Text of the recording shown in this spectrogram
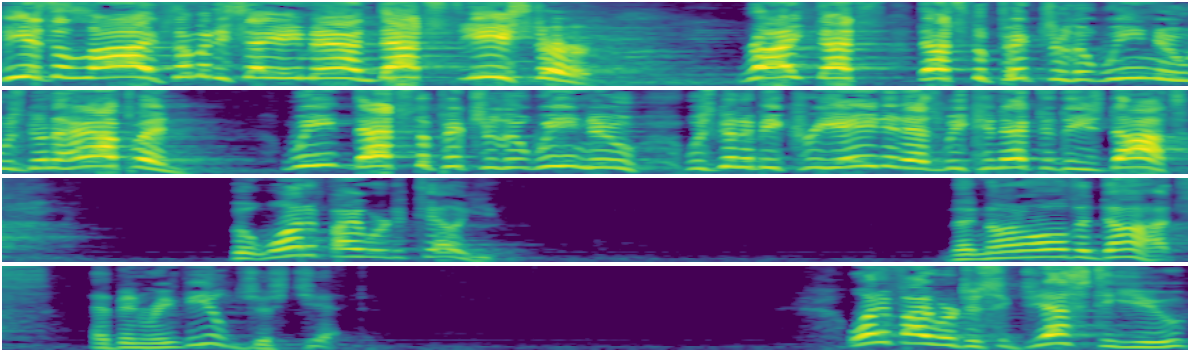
He is alive. Somebody say amen. That's Easter. Right? That's, that's the picture that we knew was going to happen. We, that's the picture that we knew was going to be created as we connected these dots. But what if I were to tell you that not all the dots have been revealed just yet? What if I were to suggest to you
